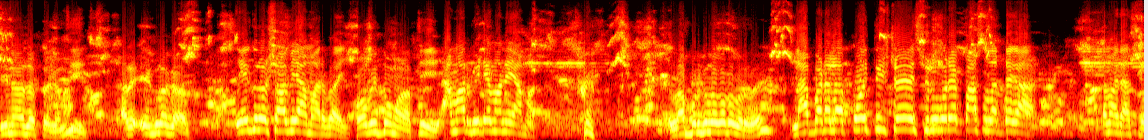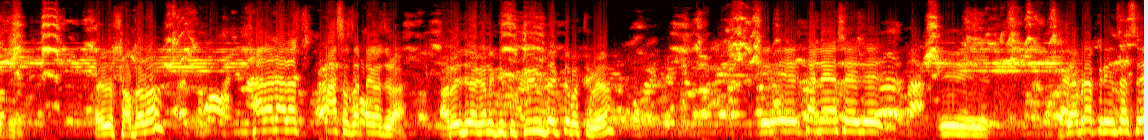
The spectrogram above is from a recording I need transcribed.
তিন হাজার টাকা না। আর এগুলো কাজ এগুলো সবই আমার ভাই। সবই তোমার? জি আমার ভিটে মানে আমার। লাভবারগুলো কত করবে লাভ বাটালা পঁয়ত্রিশ শুরু করে পাঁচ হাজার টাকা। তোমার আছে এই যে সাদাটা? সাদা ডাল পাঁচ হাজার টাকা জোড়া। আর এই যে এখানে কিছু প্রিন্স দেখতে পাচ্ছি ভাই এ- এখানে আছে যে জেব্রা প্রিন্স আছে।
